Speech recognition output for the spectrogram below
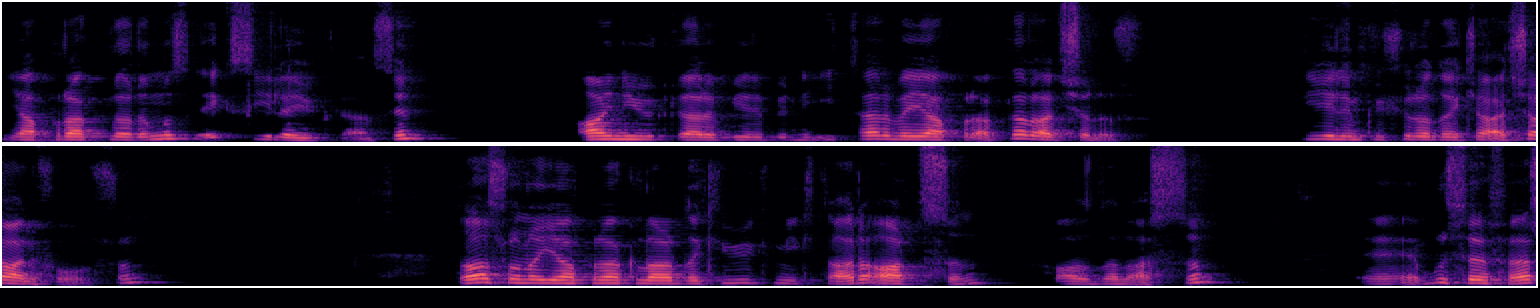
Yapraklarımız eksiyle yüklensin. Aynı yükler birbirini iter ve yapraklar açılır. Diyelim ki şuradaki açı alfa olsun. Daha sonra yapraklardaki yük miktarı artsın, fazlalaşsın. E, bu sefer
